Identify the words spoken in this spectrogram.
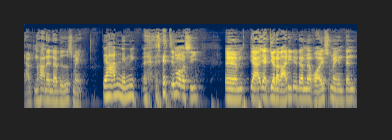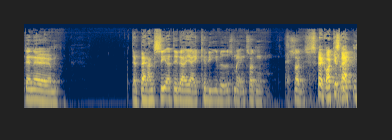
Ja, den har den der hvide smag. Det har den nemlig. det, det må man sige. Øhm, jeg, jeg giver dig ret i det der med røgsmagen. Den, den, øh, den balancerer det der, jeg ikke kan lide i hvedesmagen, så, den, så, så jeg godt kan drikke den.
